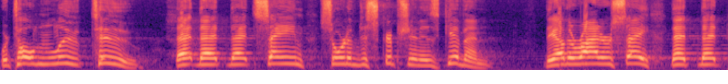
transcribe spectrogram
We're told in Luke, too, that, that that same sort of description is given. The other writers say that, that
